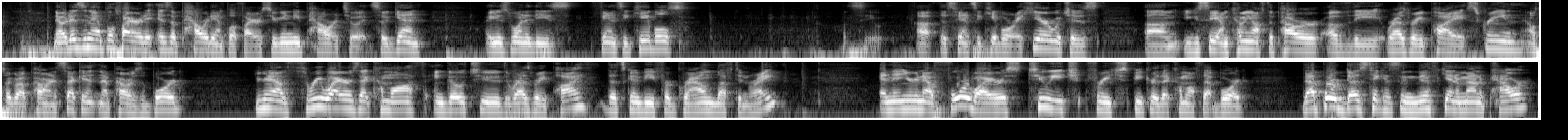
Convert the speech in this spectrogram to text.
Now it is an amplifier, it is a powered amplifier, so you're gonna need power to it. So again, I used one of these fancy cables. Let's see, uh, this fancy cable right here, which is um, you can see I'm coming off the power of the Raspberry Pi screen. I'll talk about power in a second, and that powers the board. You're going to have three wires that come off and go to the Raspberry Pi. That's going to be for ground left and right. And then you're going to have four wires, two each for each speaker that come off that board. That board does take a significant amount of power.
